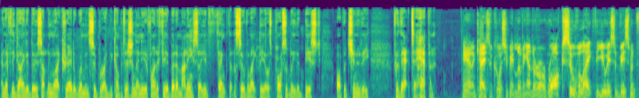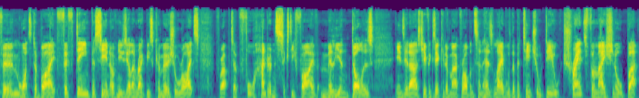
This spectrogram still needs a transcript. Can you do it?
and if they're going to do something like create a women's Super Rugby competition, they need to find a fair bit of money. So you'd think that the Silver Lake deal is possibly the best opportunity for that to happen. Yeah, and in case, of course, you've been living under a rock, Silver Lake, the US investment firm, wants to buy 15% of New Zealand Rugby's commercial rights for up to $465 million. NZR's Chief Executive Mark Robinson has labelled the potential deal transformational, but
